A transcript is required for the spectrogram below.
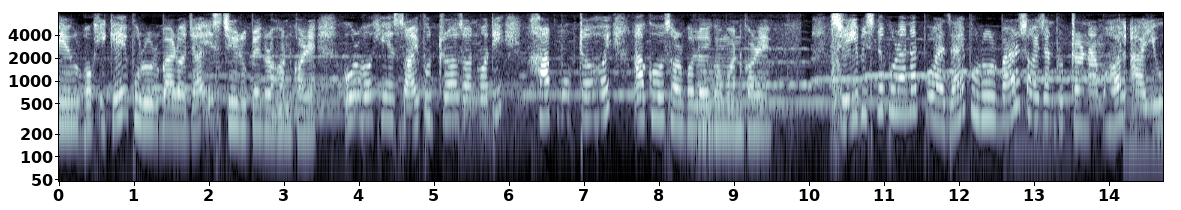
এই উৰ্বশীকেই পুৰুৰবা ৰজা স্ত্ৰী ৰূপে গ্ৰহণ কৰে। উৰ্বশীয়ে ছয় পুত্ৰ জন্ম দি সাপমুক্ত হৈ আকৌ স্বৰ্গলৈ গমন কৰে। শ্ৰী বিষ্ণু পুৰাণত পোৱা যায় পুৰুৰবাৰ ছয়জন পুত্ৰৰ নাম হ'ল আয়ু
